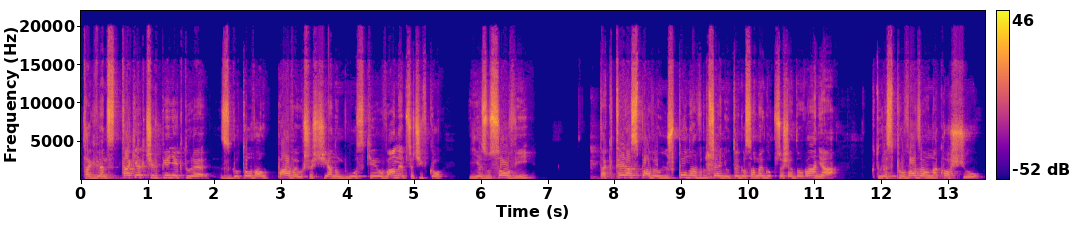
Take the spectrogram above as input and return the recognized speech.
Tak więc, tak jak cierpienie, które zgotował Paweł chrześcijanom, było skierowane przeciwko Jezusowi, tak teraz Paweł już po nawróceniu tego samego prześladowania, które sprowadzał na Kościół,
